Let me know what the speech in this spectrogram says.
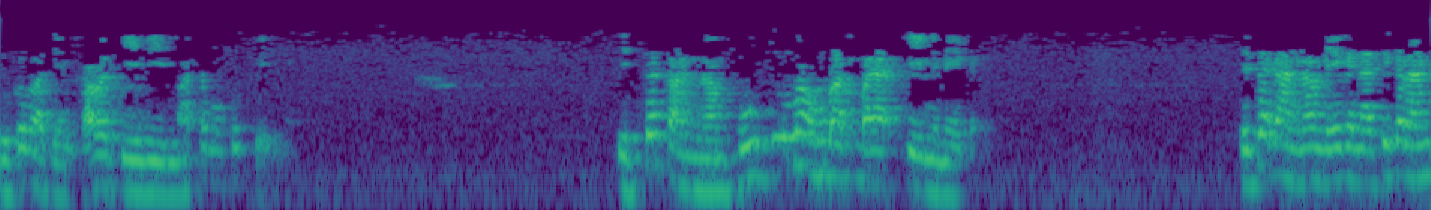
දුක වශයෙන් පවතිවි මට මොකුත් වෙන්නේ ඉතකන්නම් පුදුම හුඹක් බයක් කියන්නේ මේක. ඉතකන්නම් මේක නැති කරන්න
